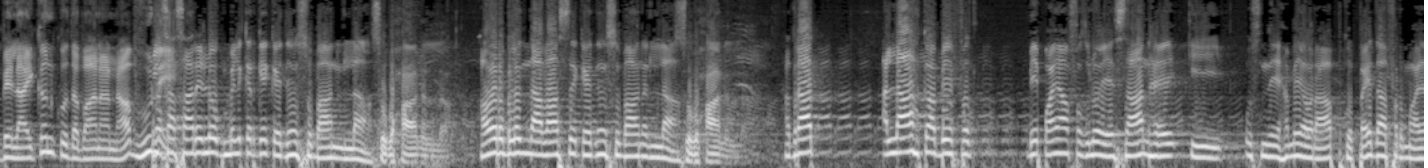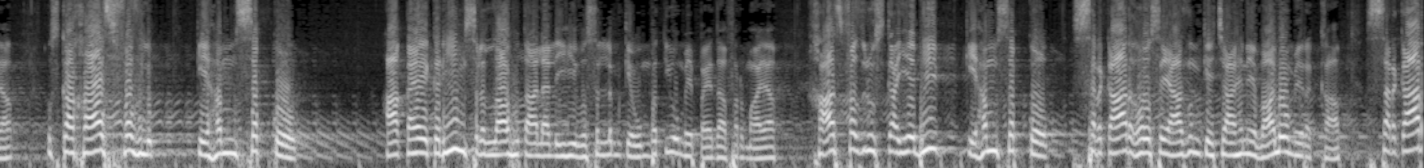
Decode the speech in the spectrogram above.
بیل آئیکن کو دبانا نہ بھولیں۔ سارے لوگ مل کر کے کہہ دیں سبحان اللہ۔ سبحان اللہ اور بلند آواز سے کہہ دیں سبحان اللہ۔ سبحان اللہ حضرات اللہ کا بے فضل بے پایا فضل و احسان ہے کہ اس نے ہمیں اور آپ کو پیدا فرمایا۔ اس کا خاص فضل کہ ہم سب کو آقا کریم صلی اللہ تعالیٰ علیہ وسلم کے امتیوں میں پیدا فرمایا۔ خاص فضل اس کا یہ بھی کہ ہم سب کو سرکار غوث اعظم کے چاہنے والوں میں رکھا۔ سرکار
